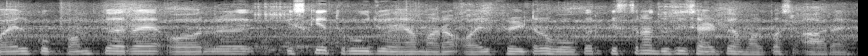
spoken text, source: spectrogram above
ऑयल को पंप कर रहा है और इसके थ्रू जो है हमारा ऑयल फ़िल्टर होकर किस तरह दूसरी साइड पे हमारे पास आ रहा है।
